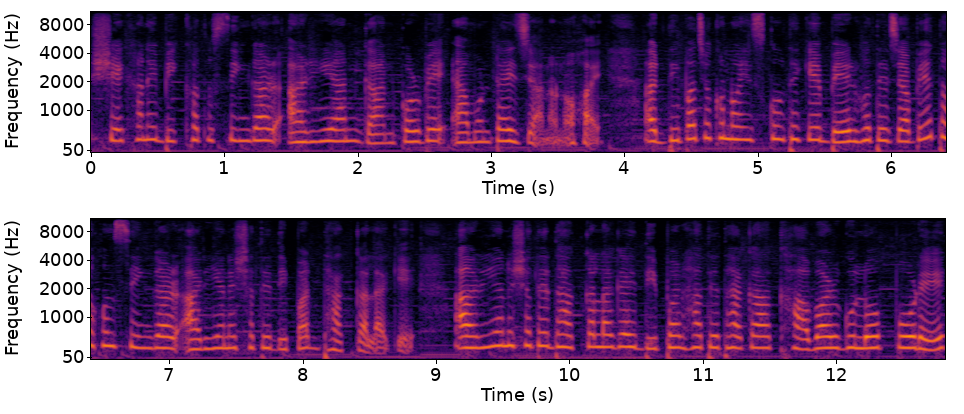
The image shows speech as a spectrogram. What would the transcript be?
সেখানে বিখ্যাত সিঙ্গার আরিয়ান গান করবে এমনটাই জানানো হয়। আর দীপা যখন ওই স্কুল থেকে বের হতে যাবে, তখন সিঙ্গার আরিয়ানের সাথে দীপার ধাক্কা লাগে। আরিয়ানের সাথে ধাক্কা লাগায় দীপার হাতে থাকা খাবারগুলো পড়ে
